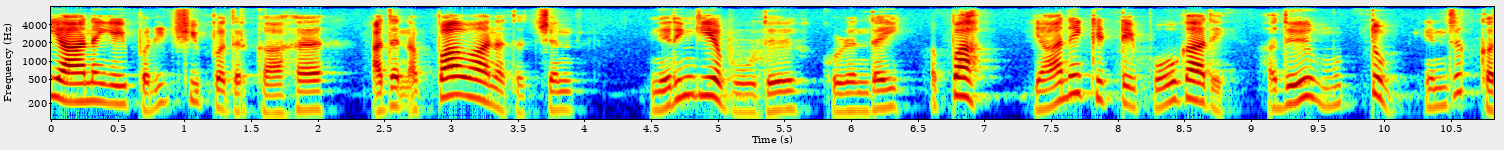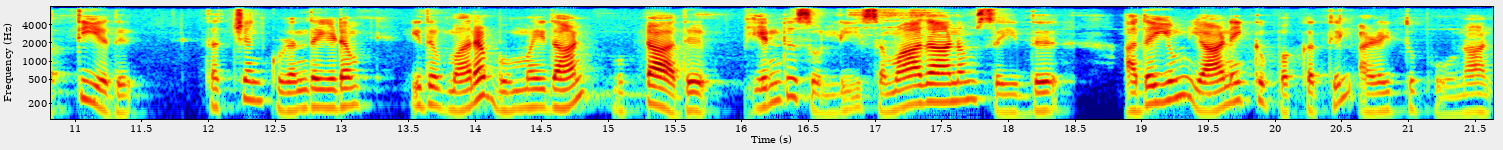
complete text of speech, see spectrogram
யானையை பரீட்சிப்பதற்காக அதன் அப்பாவான தச்சன் நெருங்கிய போது குழந்தை அப்பா யானை கிட்டே போகாதே அது முட்டும் என்று கத்தியது. தச்சன் குழந்தையிடம் இது மர பொம்மைதான் முட்டாது என்று சொல்லி சமாதானம் செய்து அதையும் யானைக்கு பக்கத்தில் அழைத்து போனான்.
